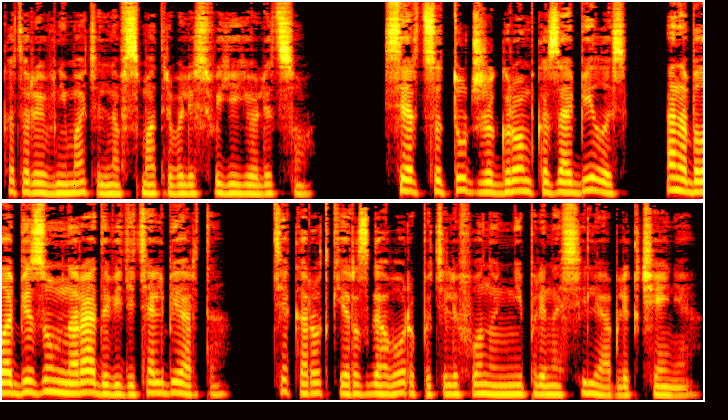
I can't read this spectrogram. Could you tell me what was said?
которые внимательно всматривались в ее лицо. Сердце тут же громко забилось, она была безумно рада видеть Альберта. Те короткие разговоры по телефону не приносили облегчения.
